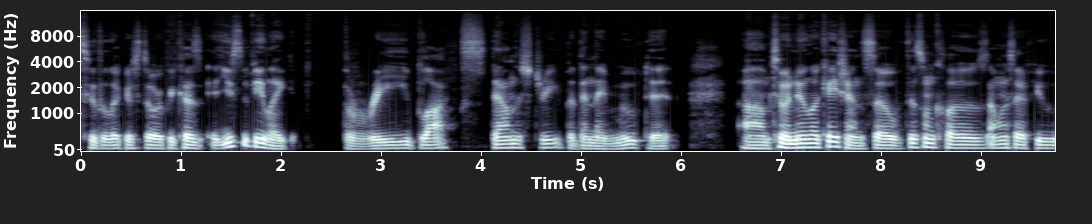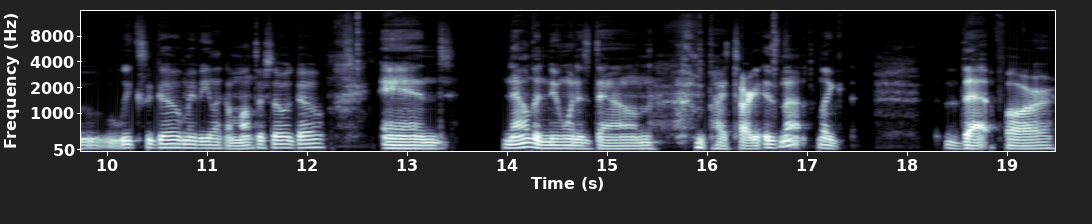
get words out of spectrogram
to the liquor store because it used to be like three blocks down the street, but then they moved it um, to a new location. So this one closed, I want to say a few weeks ago, maybe like a month or so ago. And now the new one is down by Target. It's not like that far,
